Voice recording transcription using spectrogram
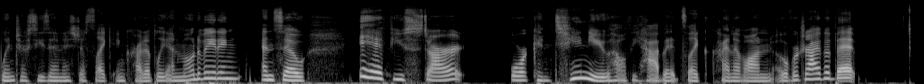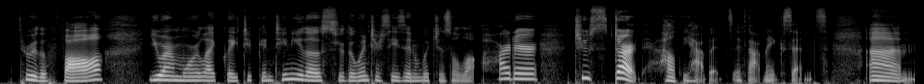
winter season is just like incredibly unmotivating. And so if you start or continue healthy habits like kind of on overdrive a bit, through the fall, you are more likely to continue those through the winter season, which is a lot harder to start healthy habits, if that makes sense. Um,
